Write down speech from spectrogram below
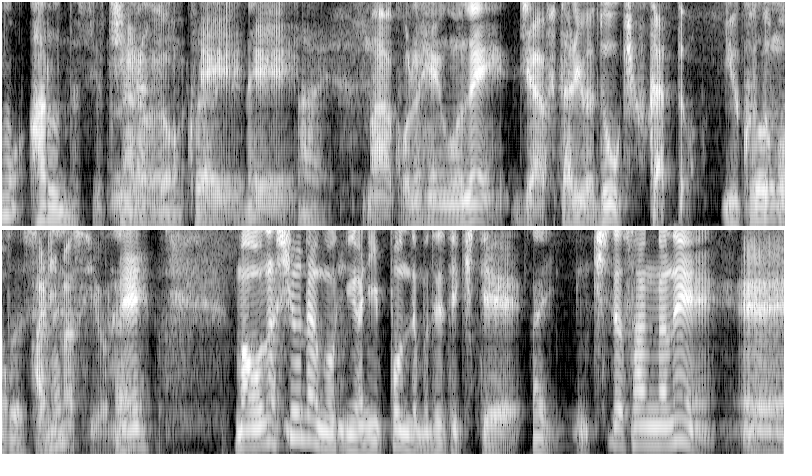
もあるんですよ、賃上げに比べてね。ええええ。はい。まあこの辺をね、じゃあ2人はどう聞くかということもありますよはい。ね。まあ、同じような動きが日本でも出てきて、はい岸田さんがね、えー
